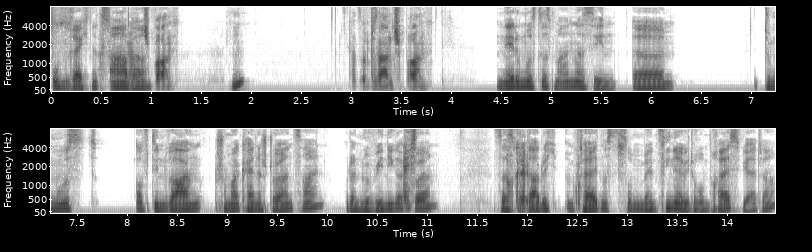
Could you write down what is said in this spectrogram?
umgerechnet. Kannst Aber, ansparen. Hm? Kannst du ein bisschen ansparen. nee, du musst das mal anders sehen. Ähm, du musst auf den Wagen schon mal keine Steuern zahlen oder nur weniger Echt? Steuern. Das heißt, Okay. dadurch im Verhältnis zum Benziner wiederum preiswerter.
